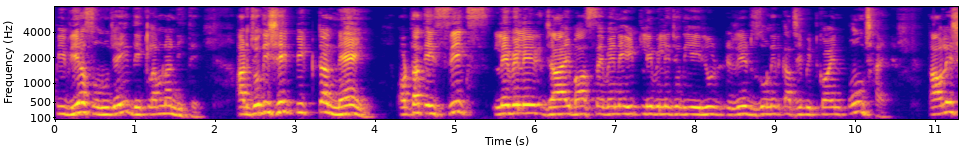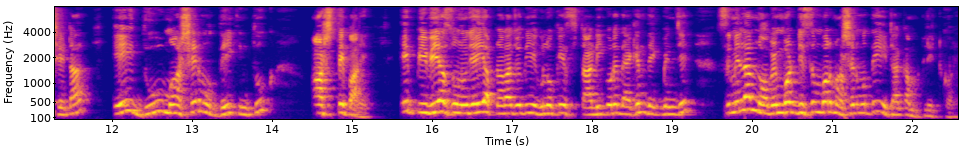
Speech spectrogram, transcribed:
প্রিভিয়াস অনুযায়ী দেখলাম না নিতে। আর যদি সেই পিকটা নেয়, অর্থাৎ এই সিক্স লেভেলে যায় বা সেভেন এইট লেভেলে যদি এই রেড জোনের কাছে বিটকয়েন পৌঁছায়, তাহলে সেটা এই দু মাসের মধ্যেই কিন্তু আসতে পারে। এই প্রিভিয়াস অনুযায়ী আপনারা যদি এগুলোকে স্টাডি করে দেখেন, দেখবেন যে সিমিলার নভেম্বর ডিসেম্বর মাসের মধ্যেই এটা কমপ্লিট করে।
